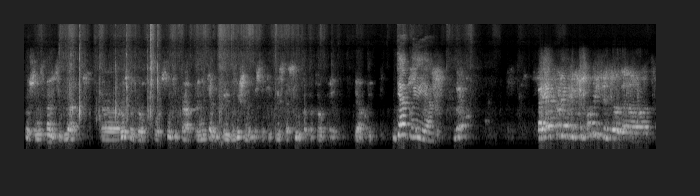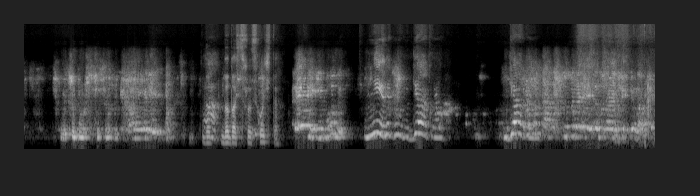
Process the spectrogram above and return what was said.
першої інстанції для е, розгляду по суті та прийняття відповідного рішення до статті 307 КПК України. Дякую. Дякую я. Порядку репліки буде щось додано, Якщо ти можеш щось репліки. пані А, Додасть щось хочете? Репліки будуть? ні, не буду. Дякую. Дякую. Прошу так, до кімнати.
